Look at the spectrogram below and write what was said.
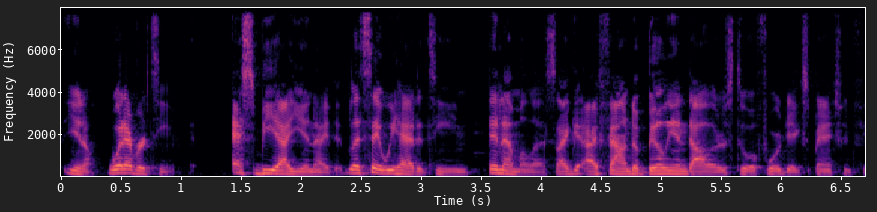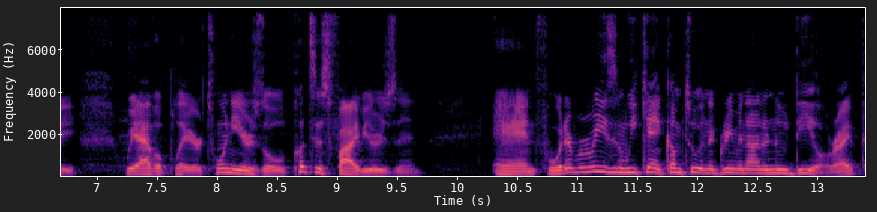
you know, whatever team. SBI United. Let's say we had a team in MLS. I, I found a billion dollars to afford the expansion fee. We have a player, 20 years old, puts his five years in and for whatever reason we can't come to an agreement on a new deal right?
